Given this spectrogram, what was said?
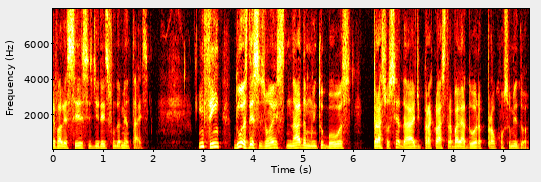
prevalecer esses direitos fundamentais. Enfim, duas decisões nada muito boas para a sociedade, para a classe trabalhadora, para o consumidor.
